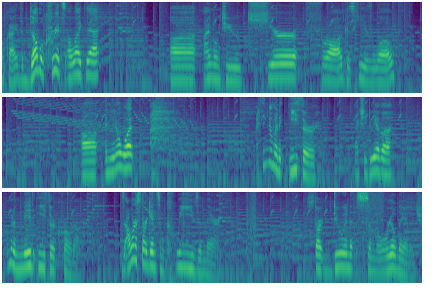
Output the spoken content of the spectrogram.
Okay, the double crits, I like that. Uh, I'm going to cure Frog, because he is low. Uh, and you know what? I think I'm going to Ether. Actually, do we have a... I'm going to mid-Ether Chrono. Because I want to start getting some cleaves in there. Start doing some real damage.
